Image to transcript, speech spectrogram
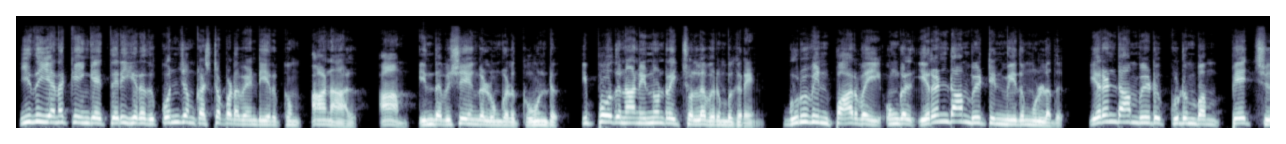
இது எனக்கு இங்கே தெரிகிறது. கொஞ்சம் கஷ்டப்பட வேண்டியிருக்கும். ஆனால் ஆம் இந்த விஷயங்கள் உங்களுக்கு உண்டு. இப்போது நான் இன்னொன்றை சொல்ல விரும்புகிறேன். குருவின் பார்வை உங்கள் இரண்டாம் வீட்டின் மீதும் உள்ளது. இரண்டாம் வீடு குடும்பம் பேச்சு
